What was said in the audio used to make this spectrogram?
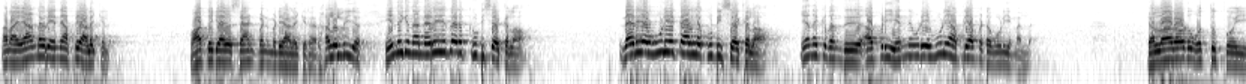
ஆனால் ஏண்டவர் என்னை அப்படியே அழைக்கல. வார்த்தைக்காக ஸ்டாண்ட் பண்ணும்படி அழைக்கிறார். ஹalleluya இன்னைக்கு நான் நிறைய பேரை கூட்டி சேர்க்கலாம். நிறைய ஊழியக்காரர்களை கூட்டி சேர்க்கலாம். எனக்கு வந்து அப்படி என்னுடைய ஊழியம் அப்படியாப்பட்ட ஊழியம் அல்ல. எல்லாரோடும் ஒத்து போய்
